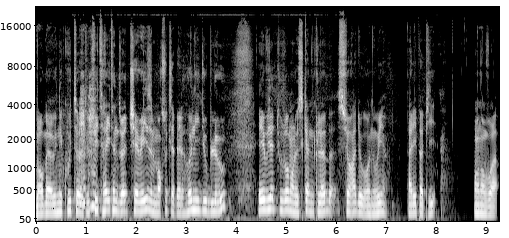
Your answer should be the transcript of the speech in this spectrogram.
Bon, bah, on écoute euh, tout de suite 800 Cherries, le morceau qui s'appelle Honeydew Blue. Et vous êtes toujours dans le Scan Club sur Radio Grenouille. Allez, papy, on envoie.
